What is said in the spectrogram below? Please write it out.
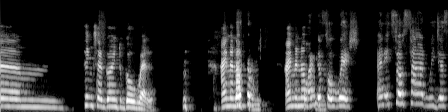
um, things are going to go well. I'm an That's optimist. I'm an optimist. Wonderful wish and it's so sad we just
